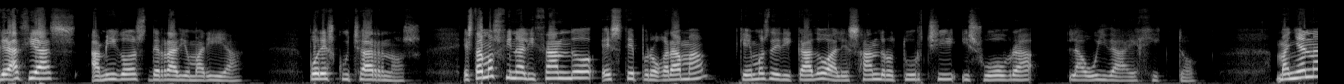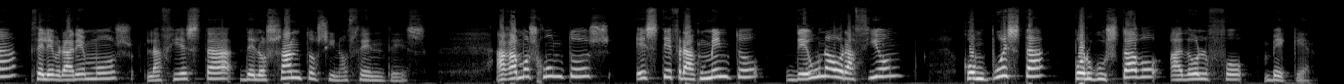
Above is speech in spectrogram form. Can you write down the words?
Gracias, amigos de Radio María, por escucharnos. Estamos finalizando este programa que hemos dedicado a Alessandro Turci y su obra La huida a Egipto. Mañana celebraremos la fiesta de los santos inocentes. Hagamos juntos este fragmento de una oración compuesta por Gustavo Adolfo Becker,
